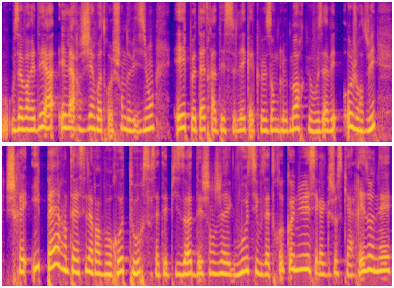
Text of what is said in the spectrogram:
vous avoir aidé à élargir votre champ de vision et peut-être à déceler quelques angles morts que vous avez aujourd'hui. Je serais hyper intéressée d'avoir vos retours sur cet épisode, d'échanger avec vous, si vous êtes reconnu, s'il y a quelque chose qui a résonné,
